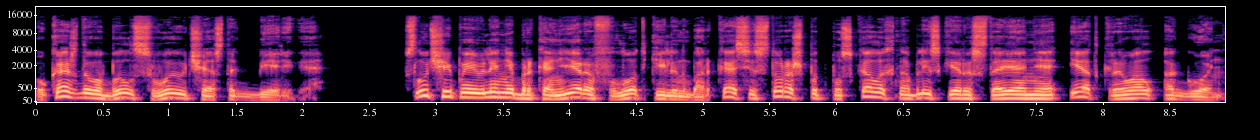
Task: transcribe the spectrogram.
У каждого был свой участок берега. В случае появления браконьеров в лодке или на баркасе сторож подпускал их на близкие расстояния и открывал огонь,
